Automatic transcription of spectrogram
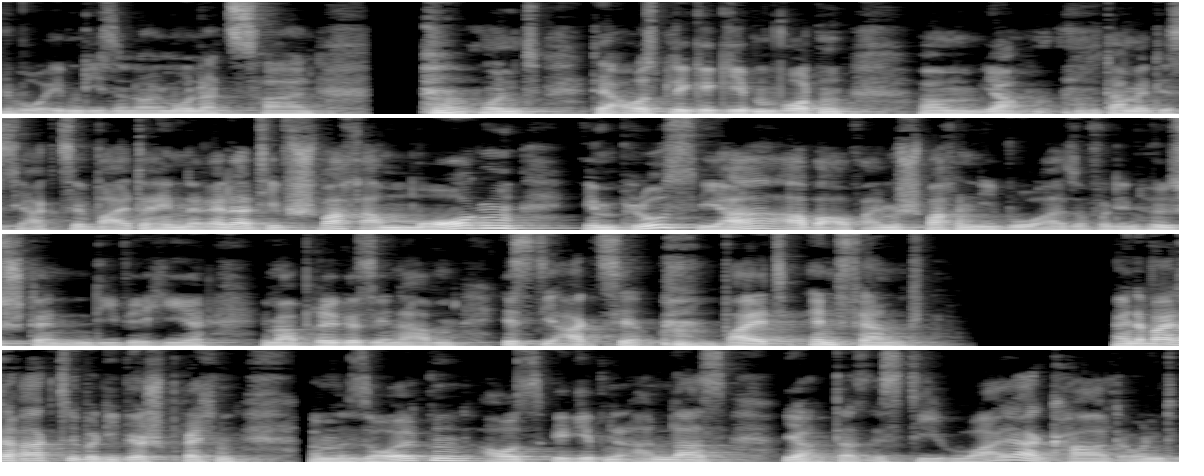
wo eben diese neun Monatszahlen und der Ausblick gegeben worden. Ähm, ja, damit ist die Aktie weiterhin relativ schwach am Morgen im Plus, ja, aber auf einem schwachen Niveau. Also von den Höchstständen, die wir hier im April gesehen haben, ist die Aktie weit entfernt. Eine weitere Aktie, über die wir sprechen ähm, sollten, aus gegebenen Anlass, ja, das ist die Wirecard. Und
